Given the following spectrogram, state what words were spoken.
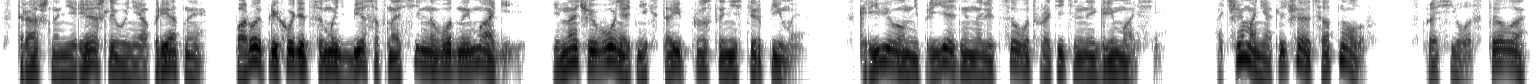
Страшно неряшливый, неопрятный. Порой приходится мыть бесов насильно водной магией, иначе вонь от них стоит просто нестерпимая. Скривил он неприязненно лицо в отвратительной гримасе. А чем они отличаются от нолов? Спросила Стелла,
